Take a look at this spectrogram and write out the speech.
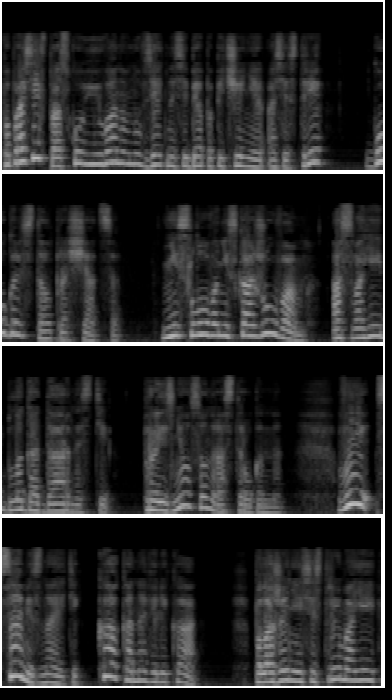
Попросив Прасковью Ивановну взять на себя попечение о сестре, Гоголь стал прощаться. «Ни слова не скажу вам о своей благодарности», — произнес он растроганно. «Вы сами знаете, как она велика. Положение сестры моей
